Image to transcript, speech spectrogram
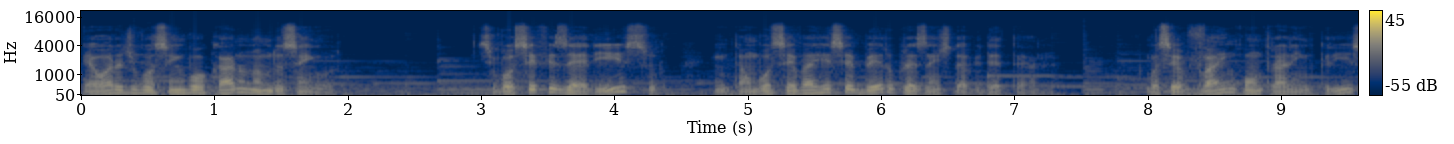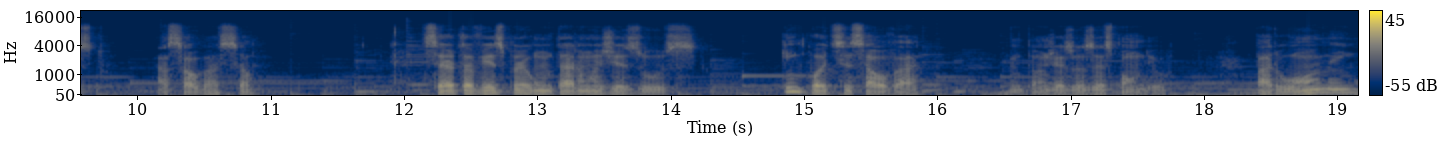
é hora de você invocar o nome do Senhor. Se você fizer isso, então você vai receber o presente da vida eterna você vai encontrar em Cristo a salvação. Certa vez perguntaram a Jesus: Quem pode se salvar? Então Jesus respondeu: Para o homem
